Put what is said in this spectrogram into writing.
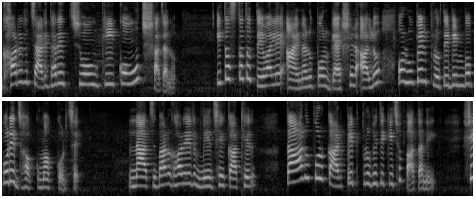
ঘরের চারিধারে চৌকি, কৌচ সাজানো। ইতস্তত দেওয়ালে আয়নার উপর গ্যাসের আলো ও রূপের প্রতিবিম্ব পড়ে ঝকমক করছে। নাচবার ঘরের মেঝে কাঠের, তার উপর কার্পেট প্রভৃতি কিছু পাতা নেই। সে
